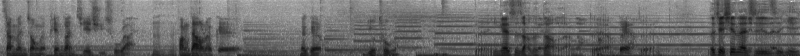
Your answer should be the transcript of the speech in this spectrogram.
三分钟的片段截取出来，嗯放到那个那个 YouTube，对，应该是找得到了，对啊，对啊，对啊。而且现在其实是也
